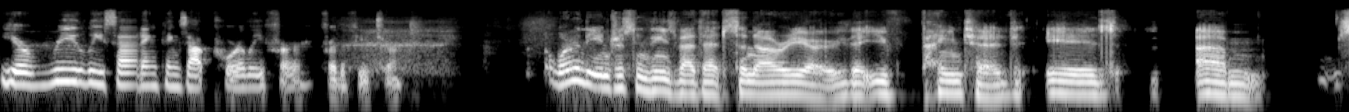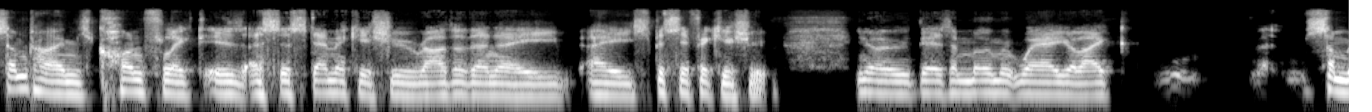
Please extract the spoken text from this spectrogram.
you're really setting things up poorly for for the future One of the interesting things about that scenario that you've painted is um, sometimes conflict is a systemic issue rather than a a specific issue. You know, there's a moment where you're like, some.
